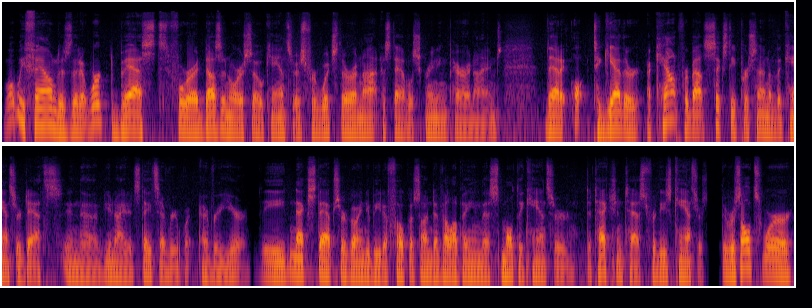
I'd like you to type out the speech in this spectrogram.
What we found is that it worked best for a dozen or so cancers for which there are not established screening paradigms that together account for about 60% of the cancer deaths in the United States every, every year. The next steps are going to be to focus on developing this multi-cancer detection test for these cancers. The results were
